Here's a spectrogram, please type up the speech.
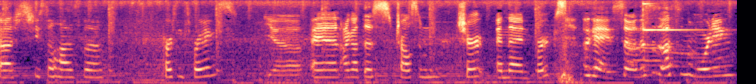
Uh, she still has the Carson Springs. Yeah. And I got this Charleston shirt and then Birks. Okay, so this is us in the morning.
